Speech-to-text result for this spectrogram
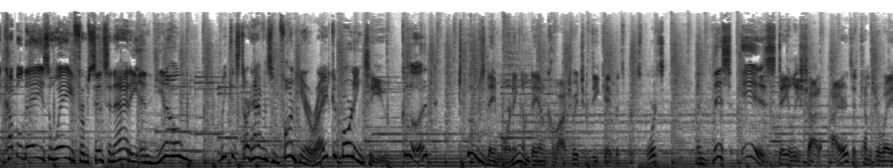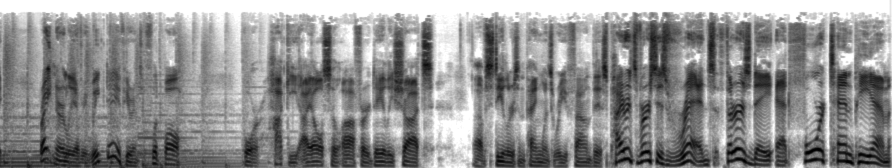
a couple days away from Cincinnati, and you know, we can start having some fun here, right? Good morning to you. Good Tuesday morning. I'm Dejan Kovacevic of DK Pittsburgh Sports, and this is Daily Shot of Pirates. It comes your way bright and early every weekday if you're into football or hockey. I also offer daily shots of Steelers and Penguins where you found this. Pirates versus Reds Thursday at 4:10 p.m.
